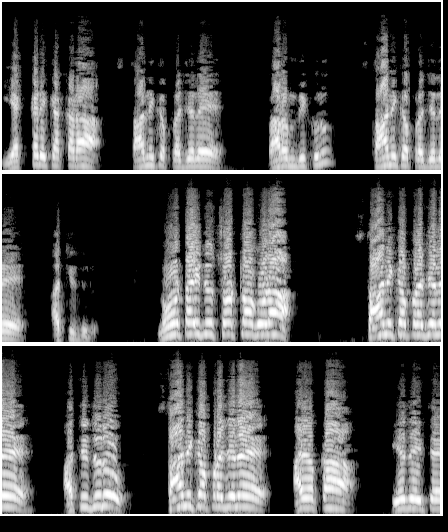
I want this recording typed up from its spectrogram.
ఎక్కడికక్కడ స్థానిక ప్రజలే ప్రారంభికులు స్థానిక ప్రజలే అతిథులు. నూట ఐదు చోట్ల కూడా స్థానిక ప్రజలే అతిథులు స్థానిక ప్రజలే ఆ యొక్క ఏదైతే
